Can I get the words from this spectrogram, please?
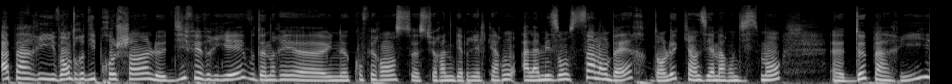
à Paris vendredi prochain, le 10 février. Vous donnerez euh, une conférence sur Anne-Gabrielle Caron à la maison Saint-Lambert, dans le 15e arrondissement euh, de Paris.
